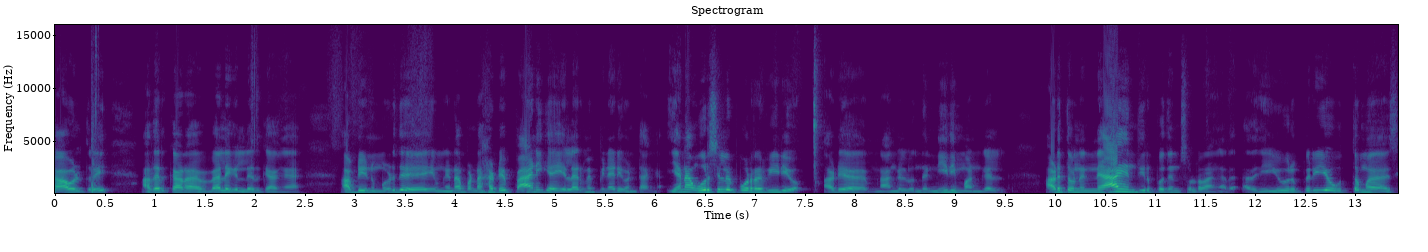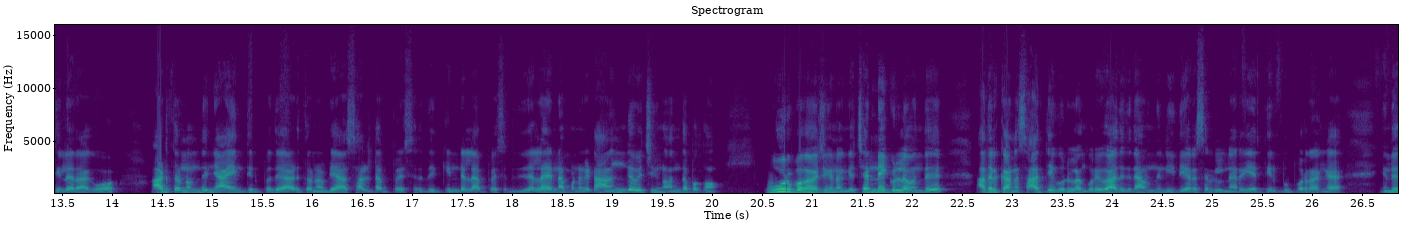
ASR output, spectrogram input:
காவல்துறை அதற்கான வேலைகளில் இருக்காங்க. அப்படின்னும் பொழுது இவங்க என்ன பண்ணாங்க? அப்படியே பேனிக் எல்லாருமே பின்னாடி வந்துட்டாங்க. ஏன்னா ஒரு சிலர் போடுற வீடியோ அப்படியே நாங்கள் வந்து நீதிமான்கள் அடுத்தவனை நியாயம் தீர்ப்பதுன்னு சொல்கிறாங்க அதை. அது இவர் பெரிய உத்தம சீலராகவும் அடுத்தவன் வந்து நியாயம் தீர்ப்பது அடுத்தவன் அப்படியே அசால்ட்டாக பேசுறது கிண்டலாக பேசுறது இதெல்லாம் என்ன பண்ண கேட்டால் அங்கே வச்சுக்கணும் அந்த பக்கம். ஊர் பக்கம் வச்சுக்கணும். இங்கே சென்னைக்குள்ளே வந்து அதற்கான சாத்தியக்கூறுலாம் குறைவு. அதுக்கு தான் வந்து நீதியரசர்கள் நிறைய தீர்ப்பு போடுறாங்க. இந்த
